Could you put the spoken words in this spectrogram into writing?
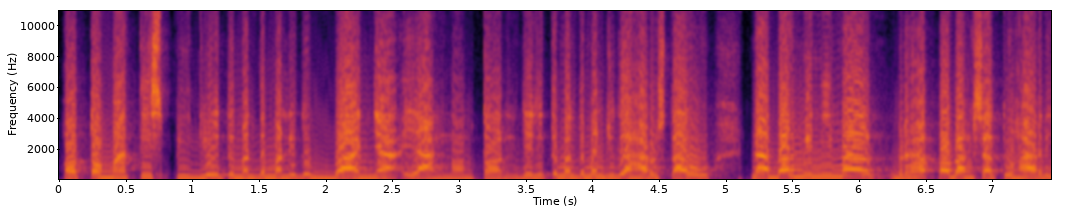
otomatis video teman-teman itu banyak yang nonton. Jadi teman-teman juga harus tahu. Nah, Bang minimal berapa Bang satu hari?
